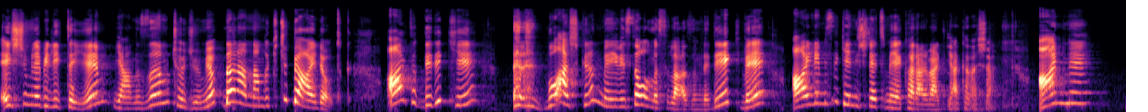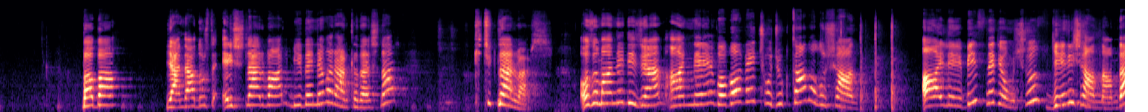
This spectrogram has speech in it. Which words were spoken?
eşimle birlikteyim, yalnızım, çocuğum yok. Dar anlamda küçük bir aile olduk. Artık dedik ki bu aşkın meyvesi olması lazım dedik ve ailemizi genişletmeye karar verdik arkadaşlar. Anne, baba, yani daha doğrusu eşler var. Bir de ne var arkadaşlar? Küçükler var. O zaman ne diyeceğim? Anne, baba ve çocuktan oluşan aileye biz ne diyormuşuz? Geniş anlamda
